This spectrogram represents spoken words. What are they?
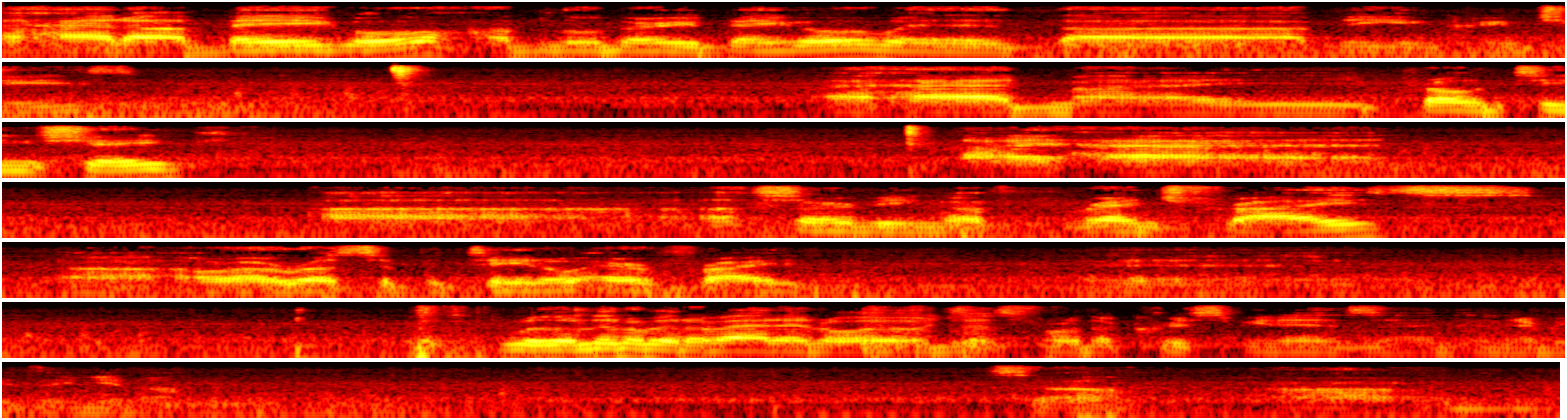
I had a bagel, a blueberry bagel with uh, vegan cream cheese. I had my protein shake. I had uh, a serving of French fries uh, or a russet potato air fried. Uh, with a little bit of added oil just for the crispiness and, and everything, you know. So, um,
